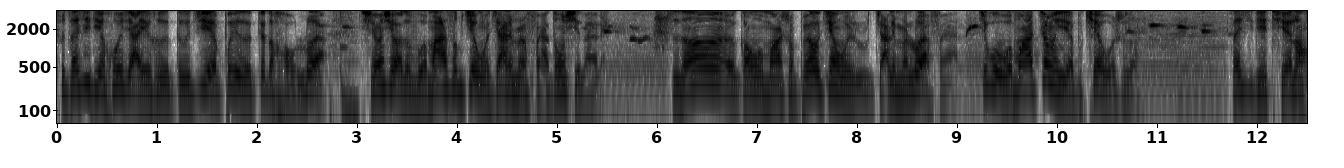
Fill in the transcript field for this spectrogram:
说这几天回家以后，都见被子叠得好乱，心想的我妈是不是进我家里面翻东西来了？只能跟我妈说不要进我家里面乱翻。结果我妈正眼不看我说，这几天天冷，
